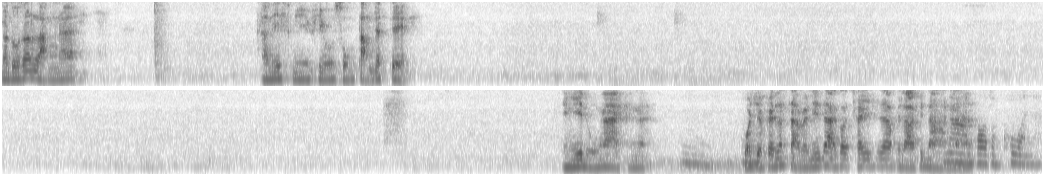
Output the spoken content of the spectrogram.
มาดูด้านหลังนะ อันนี้มีผิวสูงต่ำชัดเจน อย่างนี้ดูง่ายนะอืม กว่าจะเป็นลักษณะแบบนี้ได้ก็ใช้ระยะเวลาที่นานนะนานฮะพอสมควรนะ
